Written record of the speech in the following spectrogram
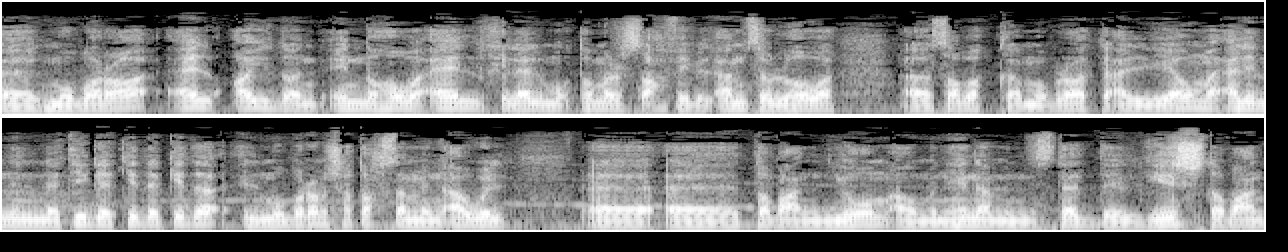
المباراة. قال أيضا إن هو قال خلال المؤتمر الصحفي بالأمس واللي هو سبق مباراة اليوم قال إن النتيجة كده كده المباراة مش هتحسم من أول طبعا يوم أو من هنا من استاد الجيش. طبعا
